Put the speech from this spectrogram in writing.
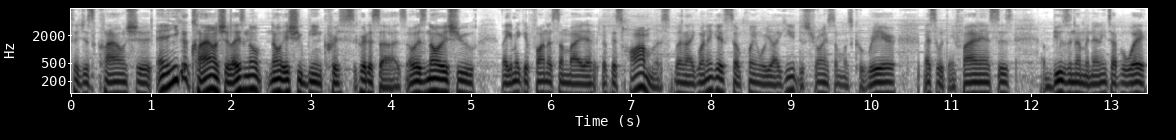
to just clown shit. And you could clown shit. Like, there's no no issue being criticized, or there's no issue like making fun of somebody if it's harmless. But like when it gets to a point where you're like you destroying someone's career, messing with their finances, abusing them in any type of way,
